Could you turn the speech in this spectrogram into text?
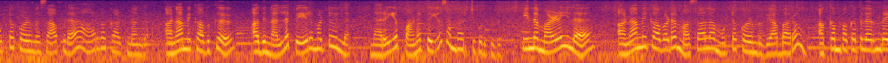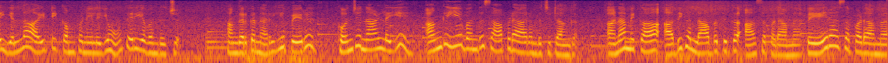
முட்டை குழம்ப சாப்பிட ஆர்வம் காட்டினாங்க. அனாமிகாவுக்கு அது நல்ல பேரை மட்டும் இல்ல நிறைய பணத்தையும் சம்பாரிச்சு கொடுத்தது. இந்த மழையில அனாமிகாவோட மசாலா முட்டை குழம்பு வியாபாரம் அக்கம் பக்கத்துல இருந்த எல்லா ஐடி கம்பெனிலையும் தெரிய வந்துச்சு. அங்க இருக்க நிறைய பேரு கொஞ்ச நாள்லயே அங்கேயே வந்து சாப்பிட ஆரம்பிச்சிட்டாங்க. அனாமிகா அதிக லாபத்துக்கு ஆசைப்படாம பேராசைப்படாம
